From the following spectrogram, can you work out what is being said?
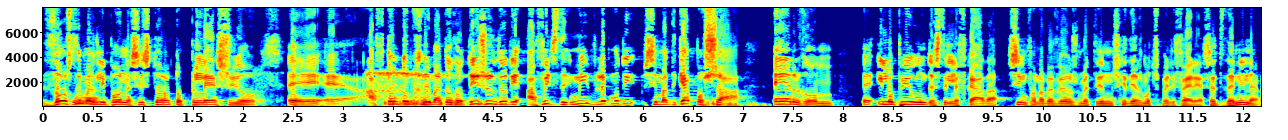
Δώστε μας λοιπόν εσείς τώρα το πλαίσιο ε, ε, αυτών των χρηματοδοτήσεων, διότι αυτή τη στιγμή βλέπουμε ότι σημαντικά ποσά έργων ε, υλοποιούνται στη Λευκάδα, σύμφωνα βεβαίως με τον σχεδιασμό της περιφέρειας. Έτσι δεν είναι;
